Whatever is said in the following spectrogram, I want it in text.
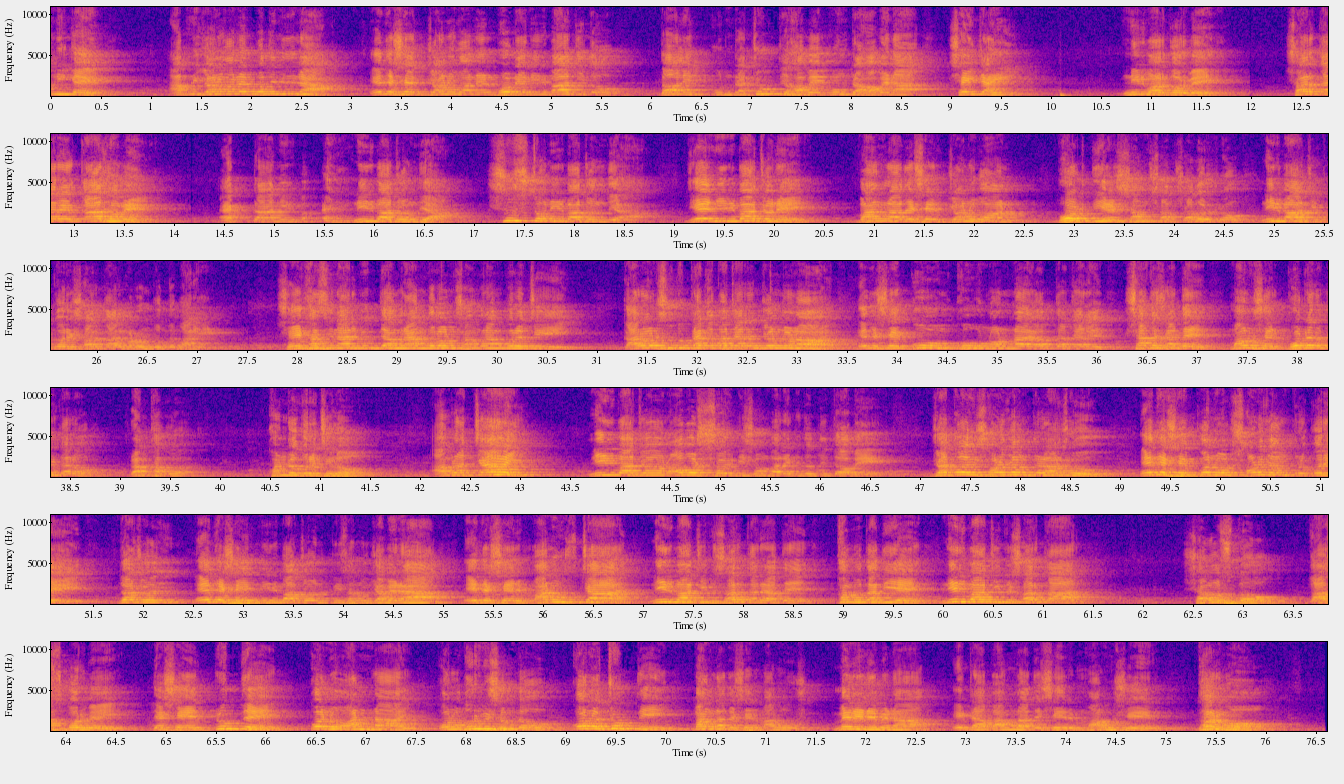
আপনি কে আপনি জনগণের প্রতিনিধি না। এদেশের জনগণের ভোটে নির্বাচিত দলই কোনটা চুক্তি হবে, কোনটা হবে না, সেইটাই নির্ভর করবে। সরকারের কাজ হবে একটা নির্বা- নির্বাচন দেয়া, সুষ্ঠু নির্বাচন দেয়া। যে নির্বাচনে বাংলাদেশের জনগণ ভোট দিয়ে সংসদ সদস্য নির্বাচিত করে সরকার গঠন করতে পারে। শেখ হাসিনার বিরুদ্ধে আমরা আন্দোলন সংগ্রাম করেছি। কারণ শুধু টাকা পাচারের জন্য নয়, এদেশে গুম, খুন, অন্যায়, অত্যাচারের সাথে সাথে মানুষের ভোটের অধিকারও রক্ষা খণ্ড করেছিল। আমরা চাই নির্বাচন অবশ্যই ডিসেম্বরের ভিতর দিতে হবে। যতই ষড়যন্ত্র আসুক, এদেশে কোনো ষড়যন্ত্র করে যতই এদেশে নির্বাচন পিছানো যাবে না, এদেশের মানুষ চায় নির্বাচিত সরকারের হাতে ক্ষমতা দিয়ে নির্বাচিত সরকার সমস্ত কাজ করবে। দেশের বিরুদ্ধে কোনো অন্যায়, কোনো দুর্বিসন্ধ কোনো চুক্তি বাংলাদেশের মানুষ মেনে নেবে না। এটা বাংলাদেশের মানুষের ধর্ম।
